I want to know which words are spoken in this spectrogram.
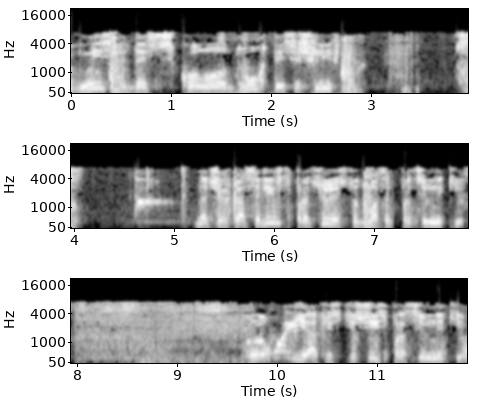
В місті десь коло двох тисяч ліфтів. На Черкаси ліфт працює 120 працівників. Нової якості 6 працівників.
